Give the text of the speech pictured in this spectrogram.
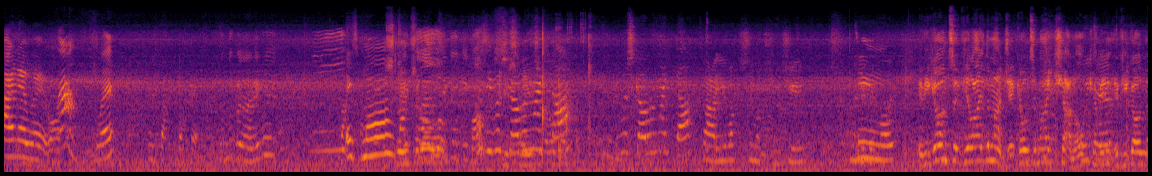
I know where it was. Where? It's back pocket. Couldn't have been anyway. It's more. Sleeves all up. Because he was going like that. He was going like that. So you watch too much YouTube. Too much. If you go into, if you like the magic, go onto my channel. We Kevin, do. if you go on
